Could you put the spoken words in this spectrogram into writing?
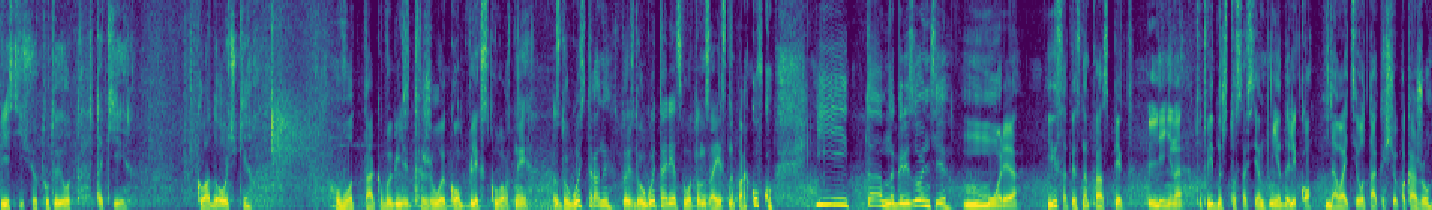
Есть еще тут и вот такие кладовочки вот так выглядит жилой комплекс курортный с другой стороны, то есть другой торец. Вот он, заезд на парковку. И там на горизонте море. И, соответственно, проспект Ленина. Тут видно, что совсем недалеко. Давайте вот так еще покажу.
